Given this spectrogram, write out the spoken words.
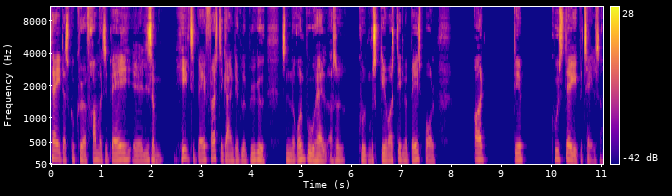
tag, der skulle køre frem og tilbage, øh, ligesom helt tilbage første gang, det blev bygget, sådan en rundbuehal, og så kunne måske også dele med baseball, og det kunne stadig ikke betale sig.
